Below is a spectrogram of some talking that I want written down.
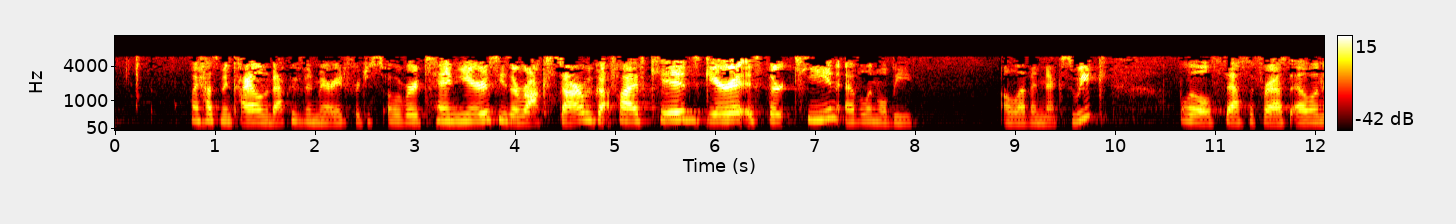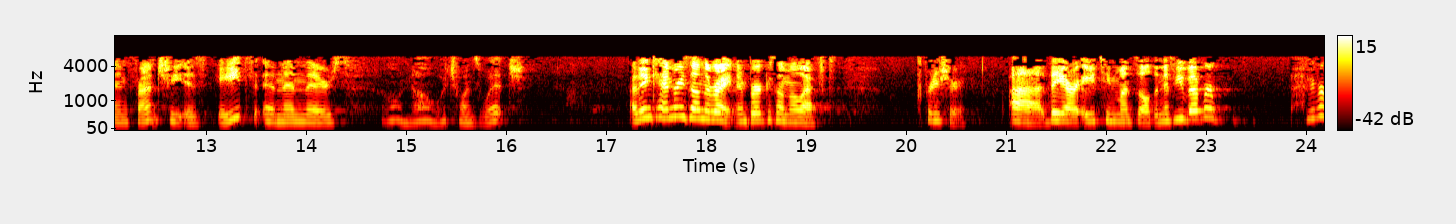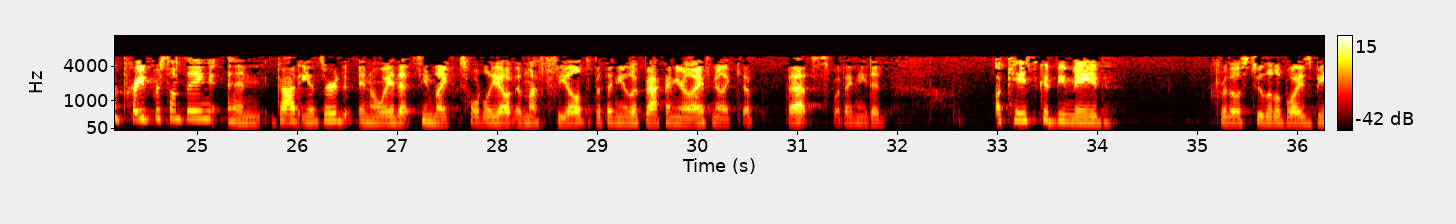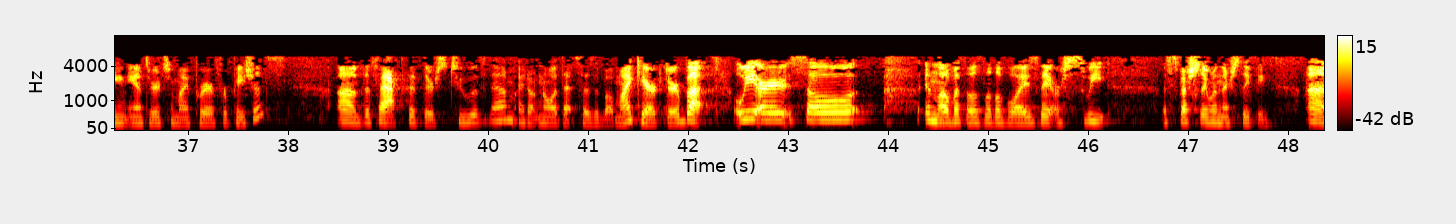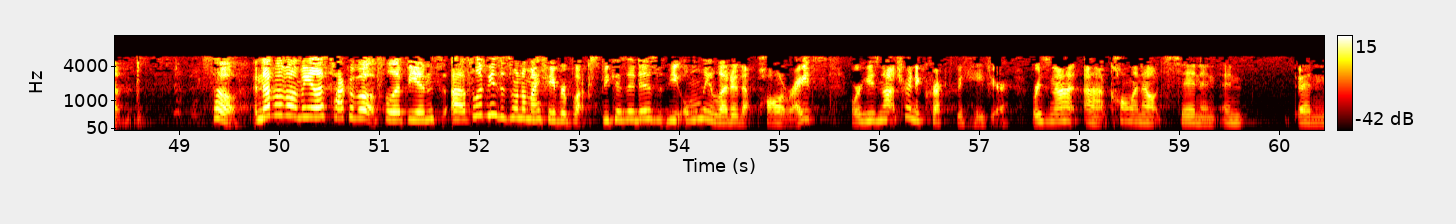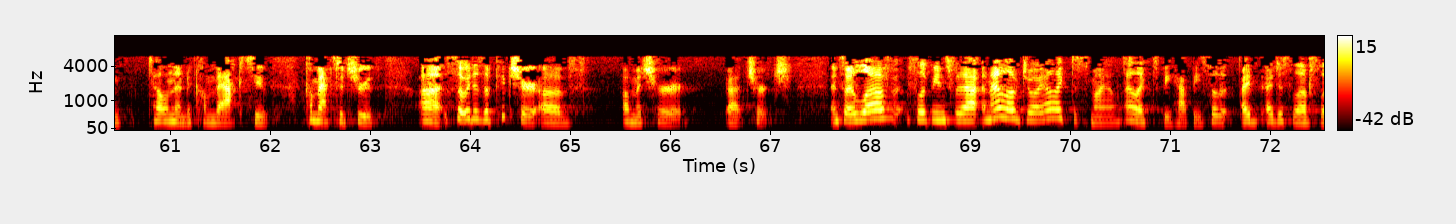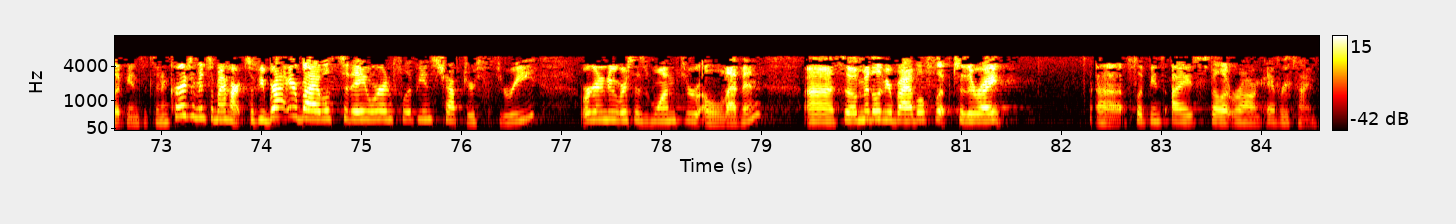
my husband Kyle in the back. We've been married for just over 10 years. He's a rock star. We've got five kids. Garrett is 13. Evelyn will be 11 next week. A little sassafras Ellen in front. She is 8. And then there's, oh no, which one's which? I think Henry's on the right and Burke is on the left. Pretty sure. Uh, they are 18 months old. And if you've ever have you ever prayed for something and God answered in a way that seemed like totally out in left field, but then you look back on your life and you're like, yep, that's what I needed. A case could be made for those two little boys being answered to my prayer for patience. Um, the fact that there's two of them, I don't know what that says about my character, but we are so in love with those little boys. They are sweet, especially when they're sleeping. Um, so, enough about me. Let's talk about Philippians. Uh, Philippians is one of my favorite books because it is the only letter that Paul writes where he's not trying to correct behavior, where he's not uh, calling out sin and, and and telling them to come back to come back to truth. Uh, so it is a picture of a mature uh, church. And so I love Philippians for that, and I love joy. I like to smile. I like to be happy. So I, I just love Philippians. It's an encouragement to my heart. So if you brought your Bibles today, we're in Philippians chapter 3. We're going to do verses 1 through 11. Uh, so, middle of your Bible, flip to the right. Uh, Philippians, I spell it wrong every time.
